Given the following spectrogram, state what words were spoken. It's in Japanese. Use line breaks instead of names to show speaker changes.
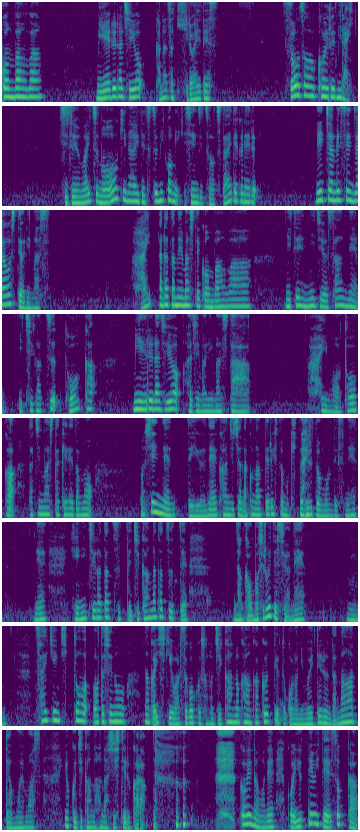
こんばんは。見えるラジオ金崎ひろえです。想像を超える未来。自然はいつも大きな愛で包み込み、真実を伝えてくれる。ネイチャーメッセンジャーをしております。はい、改めましてこんばんは。2023年1月10日、見えるラジオ始まりました。はい、もう10日経ちましたけれどももう新年っていうね感じじゃなくなってる人もきっといると思うんですね。ね日にちが経つって時間が経つってなんか面白いですよね。うん、最近きっと私のなんか意識はすごくその時間の感覚っていうところに向いてるんだなって思います。よく時間の話してるから。こういうのもねこう言ってみてそっか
